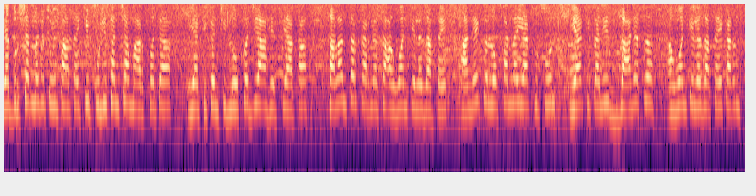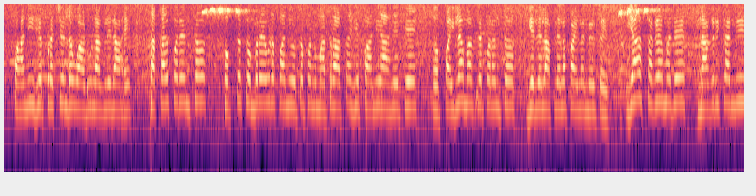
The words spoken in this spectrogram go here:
या दृश्यांमध्ये तुम्ही पाहताय की पोलिसांच्या मार्फत या- या ठिकाणची लोक जी आहेत ते आता स्थलांतर करण्याचं आव्हान केलं जात आहे अनेक लोकांना या ठिकून या ठिकाणी जाण्याचं आव्हान केलं जात आहे कारण पाणी हे प्रचंड वाढू लागलेलं आहे. सकाळपर्यंत फक्त कमरा एवढं पाणी होतं पण मात्र आता हे पाणी आहे ते पहिल्या मजल्यापर्यंत गेलेलं आपल्याला पाहायला मिळतंय. या सगळ्यामध्ये नागरिकांनी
